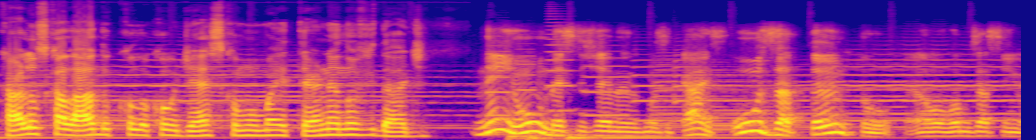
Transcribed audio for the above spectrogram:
Carlos Calado colocou o jazz como uma eterna novidade nenhum desses gêneros musicais usa tanto, vamos dizer assim,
